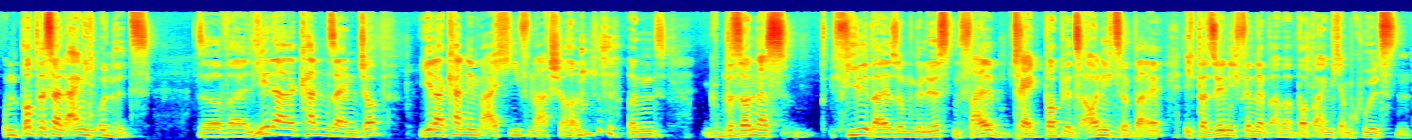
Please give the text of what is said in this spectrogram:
Und Bob ist halt eigentlich unnütz. So, weil jeder kann seinen Job, jeder kann im Archiv nachschauen und besonders viel bei so einem gelösten Fall trägt Bob jetzt auch nicht so bei. Ich persönlich finde aber Bob eigentlich am coolsten.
